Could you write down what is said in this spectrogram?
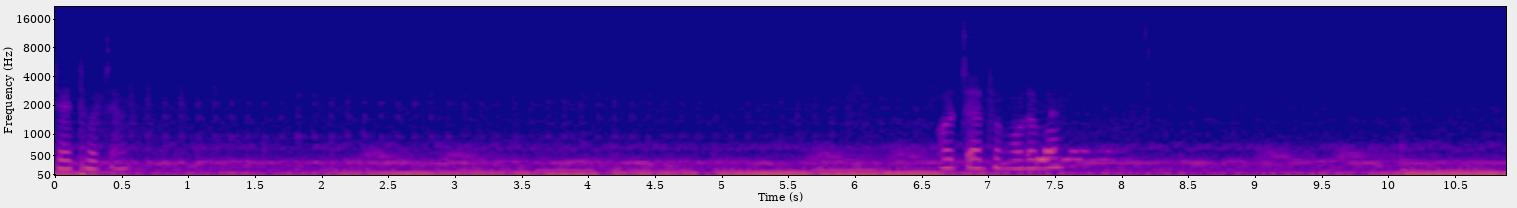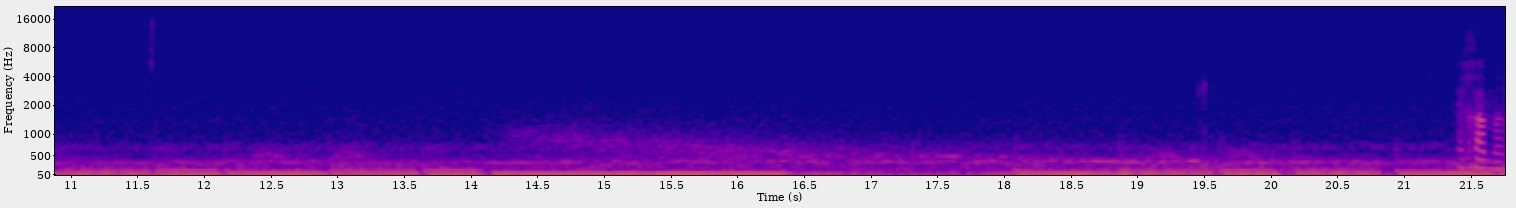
ზეთოზე ორ წელთან მორებო მან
